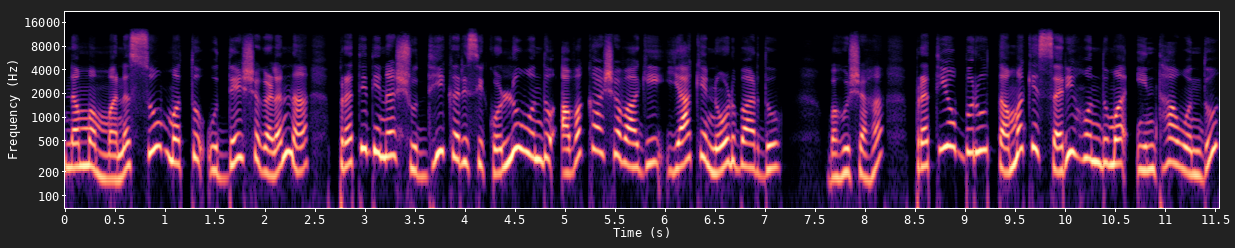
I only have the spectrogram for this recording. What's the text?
ನಮ್ಮ ಮನಸ್ಸು ಮತ್ತು ಉದ್ದೇಶಗಳನ್ನ ಪ್ರತಿದಿನ ಶುದ್ಧೀಕರಿಸಿಕೊಳ್ಳುವ ಒಂದು ಅವಕಾಶವಾಗಿ ಯಾಕೆ ನೋಡಬಾರ್ದು? ಬಹುಶಃ ಪ್ರತಿಯೊಬ್ಬರೂ ತಮಗೆ ಸರಿಹೊಂದುಮ ಇಂಥ ಒಂದು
